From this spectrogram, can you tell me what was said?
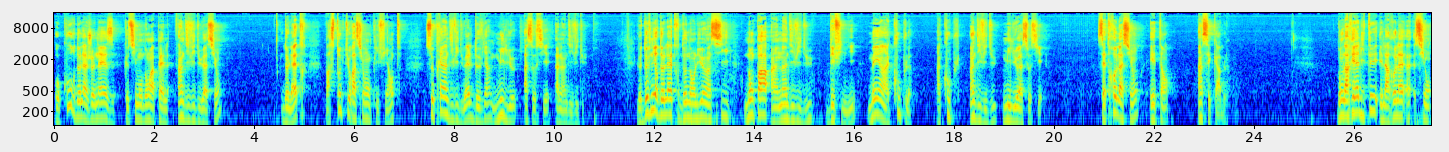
au cours de la genèse que Simondon appelle individuation, de l'être, par structuration amplifiante, ce pré-individuel devient milieu associé à l'individu. Le devenir de l'être donnant lieu ainsi non pas à un individu défini, mais à un couple, un couple individu-milieu associé. Cette relation étant insécable, dont la réalité est la relation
